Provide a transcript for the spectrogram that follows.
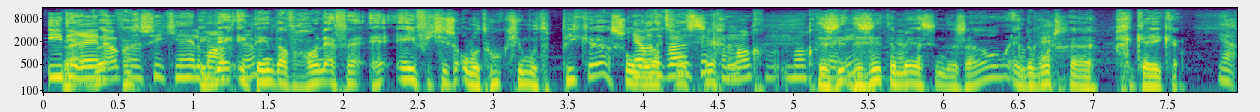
iedereen nee, ook al zit je helemaal ik denk, ik denk dat we gewoon even eventjes om het hoekje moeten pieken. Zonder ja, wat dat ik wou zeggen. Mogen, mogen er, we er zitten mensen in de zaal en okay. er wordt gekeken. Ja.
